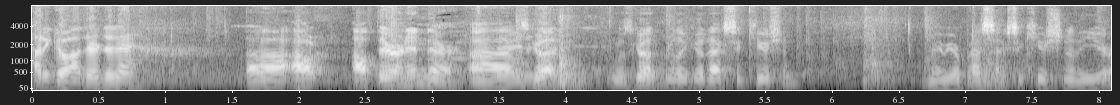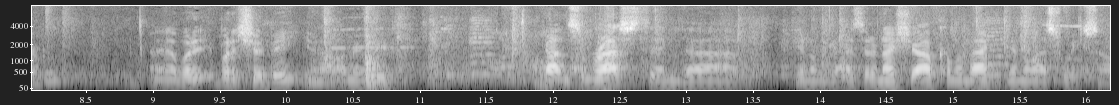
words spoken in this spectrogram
How'd it go out there today? Uh, out, out there and in there. Uh, there it was good. there. It was good. Really good execution. Maybe our best execution of the year. Uh, but it, but it should be. You know, I mean, we've gotten some rest, and uh, you know, the guys did a nice job coming back at the end of last week. So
